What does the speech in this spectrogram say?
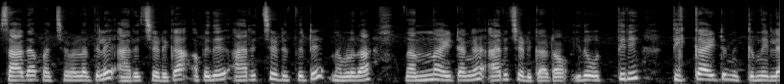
സാധാ പച്ചവെള്ളത്തിൽ അരച്ചെടുക്കുക. അപ്പോൾ ഇത് അരച്ചെടുത്തിട്ട് നമ്മളിതാ നന്നായിട്ട് അങ്ങ് അരച്ചെടുക്കുക കേട്ടോ. ഇത് ഒത്തിരി തിക്കായിട്ട് നിൽക്കുന്നില്ല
